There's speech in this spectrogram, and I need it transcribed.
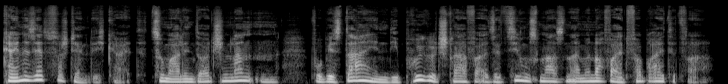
Keine Selbstverständlichkeit, zumal in deutschen Landen, wo bis dahin die Prügelstrafe als Erziehungsmaßnahme noch weit verbreitet war.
